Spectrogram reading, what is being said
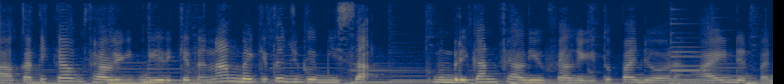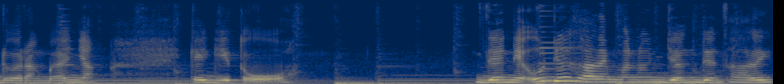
uh, ketika value diri kita nambah kita juga bisa memberikan value-value itu pada orang lain dan pada orang banyak. Kayak gitu. Dan ya udah saling menunjang dan saling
